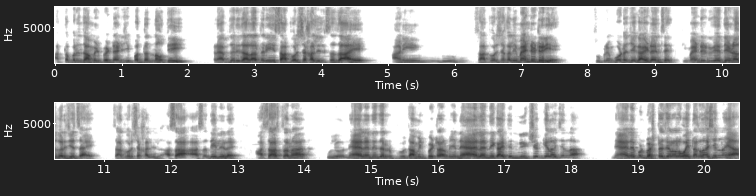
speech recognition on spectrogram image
आतापर्यंत जामीन फेटाळण्याची पद्धत नव्हती. ट्रॅप जरी झाला तरी सात वर्षाखालील सजा आहे आणि सात वर्षाखाली मॅन्डेटरी आहे. सुप्रीम कोर्टाचे गाईडलाईन्स आहेत की मॅन्डेटरी आहे देणं गरजेचं आहे सात वर्षाखालील. असा असं दिलेलं आहे. असं असताना न्यायालयाने जर जामीन फेटाळ म्हणजे न्यायालयाने काहीतरी निरीक्षण केलं असेल ना? न्यायालय पण भ्रष्टाचाराला वैतागला असेल ना या?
